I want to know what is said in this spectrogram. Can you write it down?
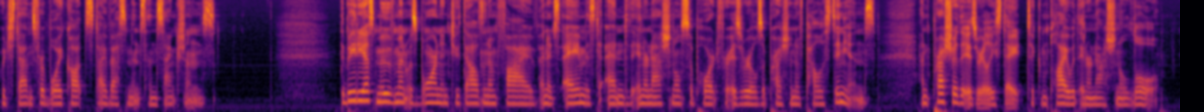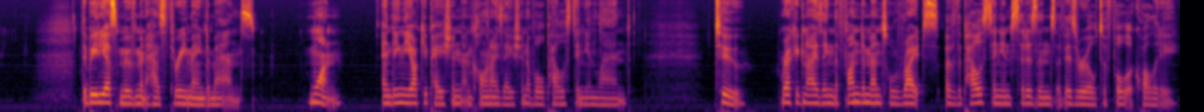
which stands for boycotts, divestments, and sanctions. The BDS movement was born in 2005, and its aim is to end the international support for Israel's oppression of Palestinians and pressure the Israeli state to comply with international law. The BDS movement has three main demands. One, ending the occupation and colonization of all Palestinian land. Two, recognizing the fundamental rights of the Palestinian citizens of Israel to full equality.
